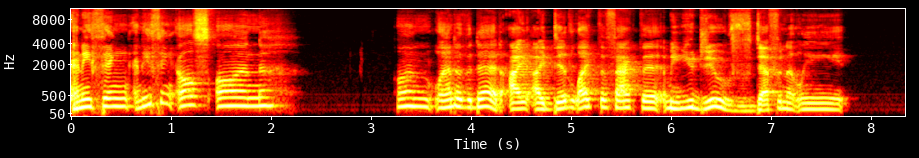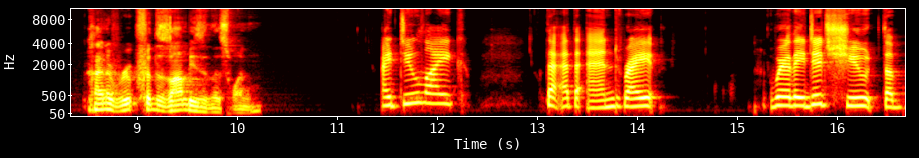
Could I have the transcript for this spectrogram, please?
anything anything else on on land of the dead? I i did like the fact that i mean you do definitely kind of root for the zombies in this one I do like that at the end, right? Where they did shoot the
